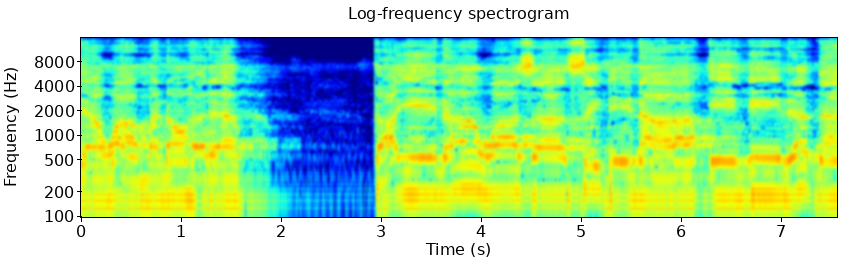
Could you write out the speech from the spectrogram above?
တံဝမနောဟရံကာယေနဝါစာစိတ်တေနအင်္ဂေရတံ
